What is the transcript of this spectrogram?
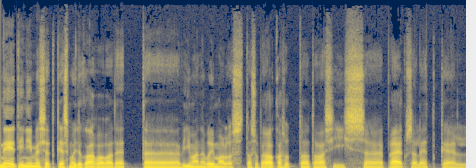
Need inimesed, kes muidugi arvavad, et äh, viimane võimalus tasub ära kasutada, siis äh, praegusel hetkel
